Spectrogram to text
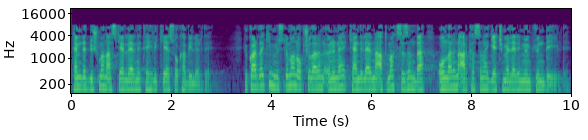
hem de düşman askerlerini tehlikeye sokabilirdi. Yukarıdaki Müslüman okçuların önüne kendilerini atmaksızın da onların arkasına geçmeleri mümkün değildi.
